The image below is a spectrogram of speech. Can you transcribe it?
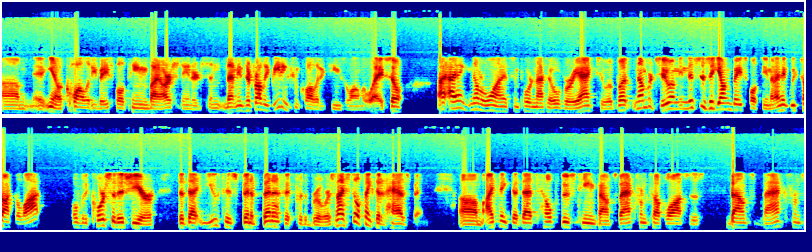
um, you know, quality baseball team by our standards, and that means they're probably beating some quality teams along the way. So, I, I think number one, it's important not to overreact to it. But number two, I mean, this is a young baseball team, and I think we've talked a lot over the course of this year that that youth has been a benefit for the Brewers, and I still think that it has been. Um, I think that that's helped this team bounce back from tough losses, bounce back from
